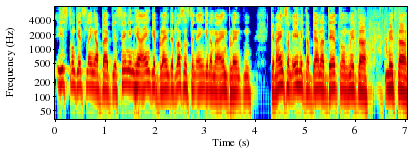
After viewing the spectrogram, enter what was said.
ist und jetzt länger bleibt. Wir sehen ihn hier eingeblendet. Lass uns den Engin einmal einblenden. Gemeinsam eh mit der Bernadette und mit der, mit der,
